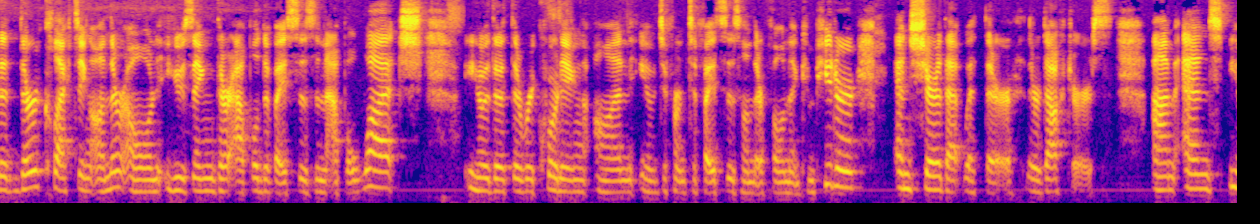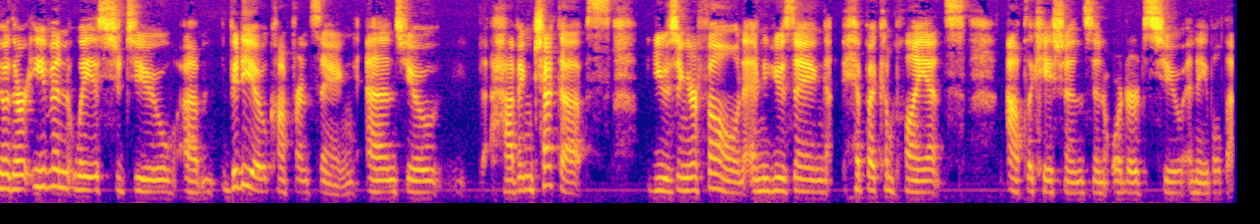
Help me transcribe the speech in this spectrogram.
that they're collecting on their own using their apple devices and apple watch you know that they're recording on you know different devices on their phone and computer and share that with their their doctors um, and you know there are even ways to do um, video conferencing and you know having checkups using your phone and using HIPAA compliance applications in order to enable that.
